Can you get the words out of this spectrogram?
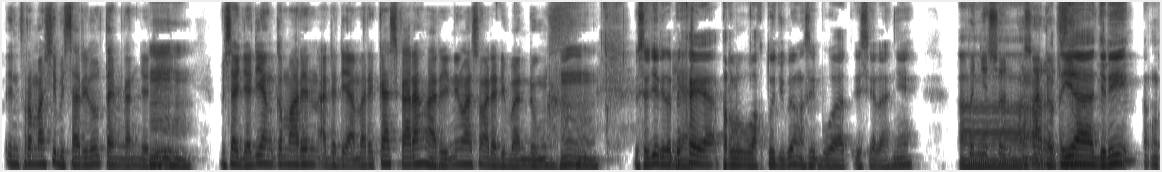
informasi bisa real time kan. Jadi Hmm. bisa jadi yang kemarin ada di Amerika sekarang hari ini langsung ada di Bandung. Hmm, bisa jadi tapi Iya. kayak perlu waktu juga nggak sih buat istilahnya uh, Penyesuaian pasar. adopsi. Iya, jadi eh,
